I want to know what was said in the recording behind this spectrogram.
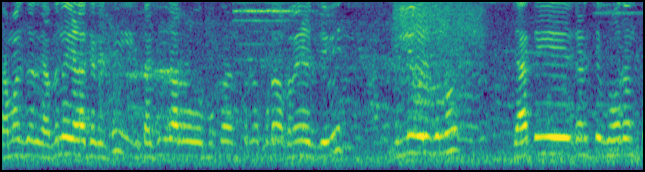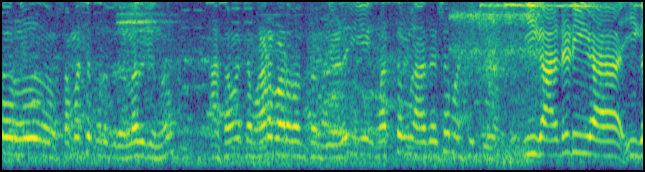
ಸಮಾಜದವ್ರಿಗೆ ಅದನ್ನೇ ಹೇಳಕತ್ತೈತಿ ಈಗ ತಹಸೀಲ್ದಾರ್ ಮುಖಾಂತರ ಕೂಡ ಅದನ್ನೇ ಹೇಳ್ತೀವಿ. ಇಲ್ಲಿವರೆಗೂ ಜಾತಿ ಗಣತಿಗೆ ಹೋದಂಥವ್ರು ಸಮಸ್ಯೆ ಕೊಡಿದ್ರು ಎಲ್ಲರಿಗೂ ಆ ಸಮಸ್ಯೆ ಮಾಡಬಾರ್ದು ಅಂತಂದು ಹೇಳಿ ಈಗ ಮತ್ತೊಮ್ಮೆ ಆದೇಶ ಮಾಡಿಸಿದ್ದೀವಿ ಈಗ ಆಲ್ರೆಡಿ ಈಗ ಈಗ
